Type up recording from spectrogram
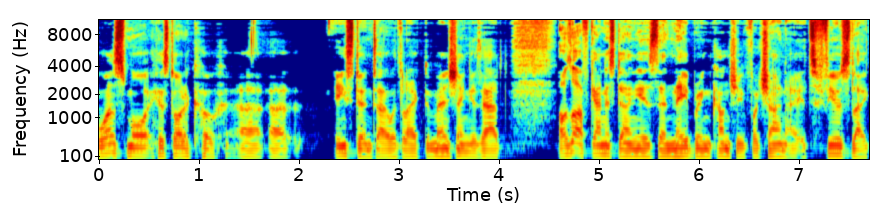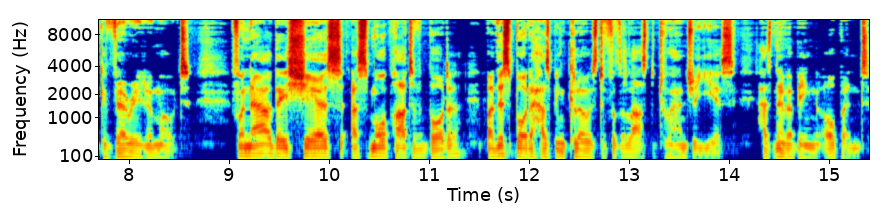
one small historical uh, uh, incident I would like to mention is that although Afghanistan is a neighboring country for China, it feels like very remote. For now, they share a small part of the border, but this border has been closed for the last 200 years, has never been opened.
